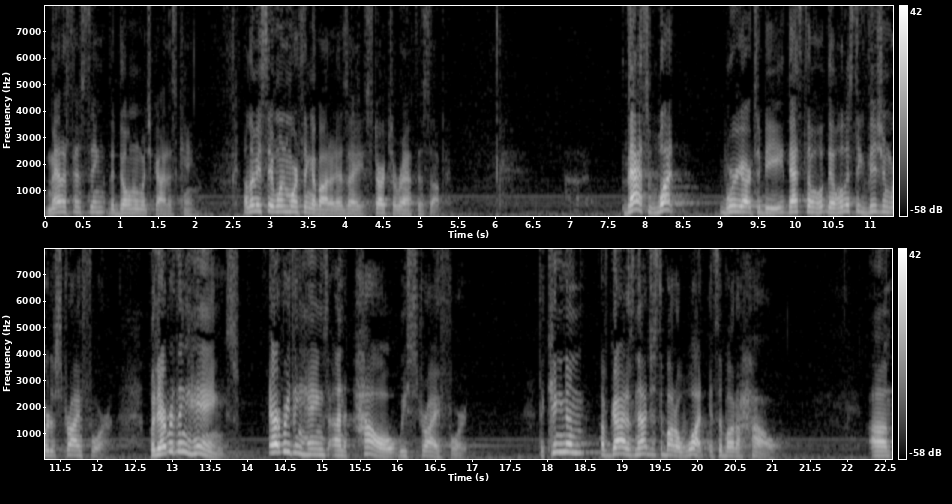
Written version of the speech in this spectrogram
manifesting the dome in which God is king. Now, let me say one more thing about it as I start to wrap this up. That's what we are to be, that's the, the holistic vision we're to strive for. But everything hangs, everything hangs on how we strive for it. The kingdom of God is not just about a what, it's about a how. Um,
